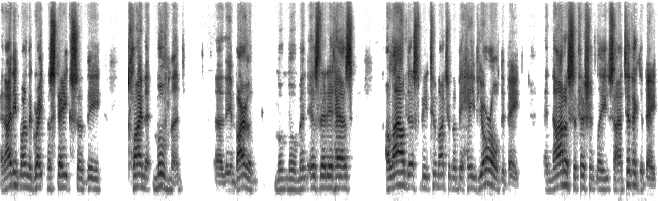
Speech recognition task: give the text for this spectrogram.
And I think one of the great mistakes of the climate movement, uh, the environment movement, is that it has allowed this to be too much of a behavioral debate and not a sufficiently scientific debate.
